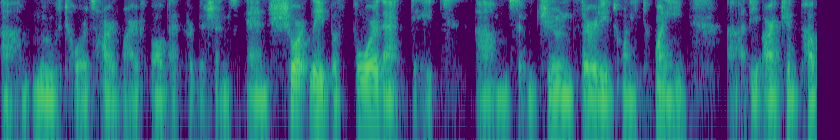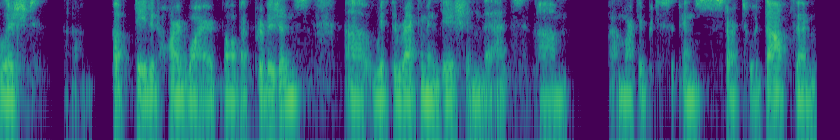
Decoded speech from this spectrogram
um, move towards hardwired fallback provisions. And shortly before that date, um, so June 30, 2020, uh, the ARRC had published um, updated hardwired fallback provisions uh, with the recommendation that um, uh, market participants start to adopt them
